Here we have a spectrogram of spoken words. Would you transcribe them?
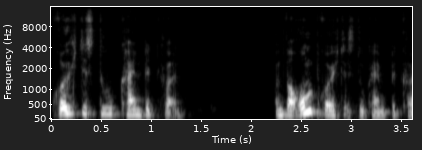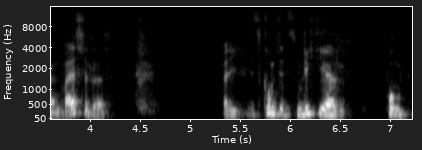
bräuchtest du kein Bitcoin. Und warum bräuchtest du kein Bitcoin? Weißt du das? Weil ich, es kommt jetzt ein wichtiger Punkt.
